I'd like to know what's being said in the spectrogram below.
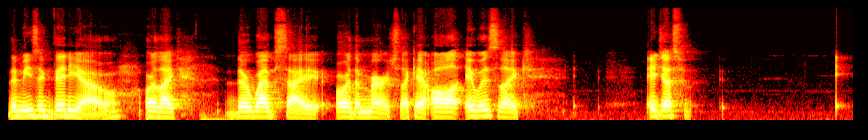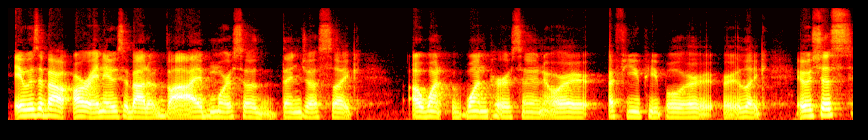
the music video or like their website or the merch like it all it was like it just it was about art and it was about a vibe more so than just like a one one person or a few people or or like it was just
